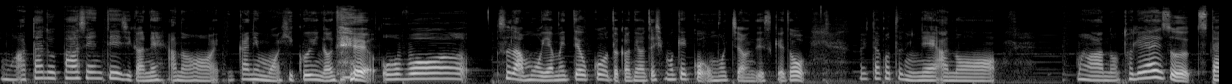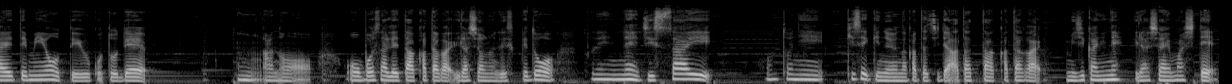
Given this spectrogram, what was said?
もう当たるパーセンテージがねあのいかにも低いので 応募すらもうやめておこうとかね私も結構思っちゃうんですけどそういったことにねあのまああのとりあえず伝えてみようっていうことで、うん、あの応募された方がいらっしゃるんですけどそれにね実際本当に奇跡のような形で当たった方が身近にねいらっしゃいまして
